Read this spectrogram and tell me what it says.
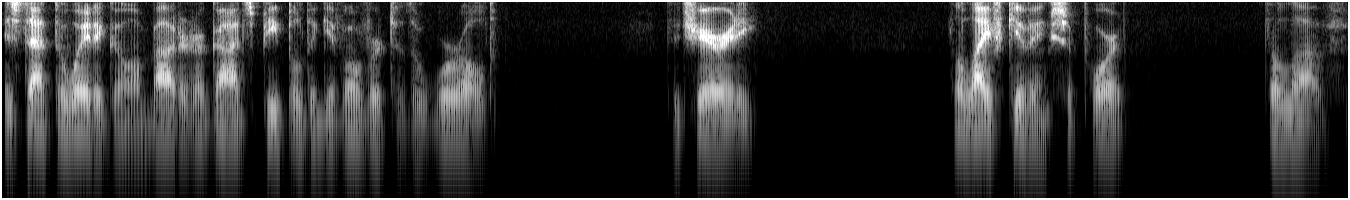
Is that the way to go about it? Are God's people to give over to the world, to charity, the life giving support, the love?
